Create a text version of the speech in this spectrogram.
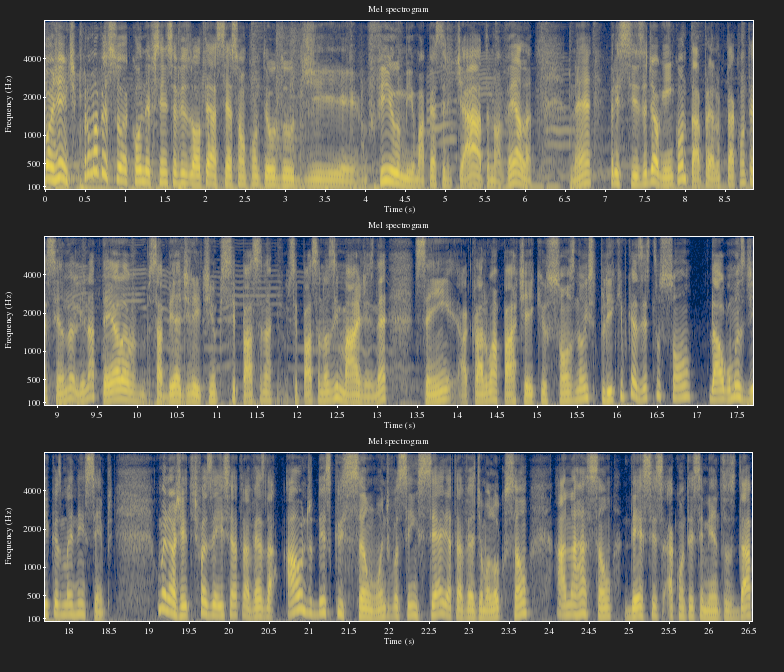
Bom, gente, para uma pessoa com deficiência visual ter acesso a um conteúdo de filme, uma peça de teatro, novela, né? Precisa de alguém contar para ela o que está acontecendo ali na tela, saber direitinho o que se passa, na- se passa nas imagens, né? Sem, ah, claro, uma parte aí que os sons não expliquem, porque às vezes o som dá algumas dicas, mas nem sempre. O melhor jeito de fazer isso é através da audiodescrição, onde você insere através de uma locução a narração desses acontecimentos da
